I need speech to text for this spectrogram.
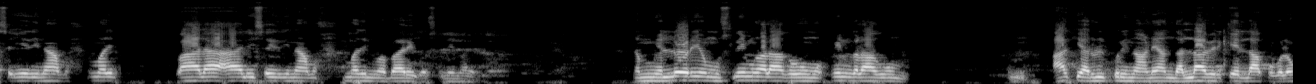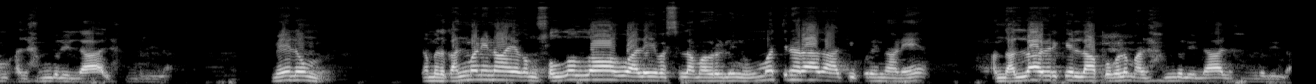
سيدنا محمد وعلى آل سيدنا محمد وبارك وسلم عليه நம் எல்லோரையும் முஸ்லிம்களாகவும் முக்மீன்களாகவும் ஆக்கி அருள் புரிந்தானே அந்த அல்லாவிற்கே எல்லா புகழும் அல்ஹம்துலில்லா அல்ஹம்துலில்லா மேலும் நமது கண்மணி நாயகம் சொல்லல்லாஹு அலைஹி அவர்களின் உம்மத்தினராக ஆக்கி புரிந்தானே? அந்த அல்லாவிற்கு எல்லா புகழும் அல்ஹம்துலில்லா அல்ஹம்துலில்லா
